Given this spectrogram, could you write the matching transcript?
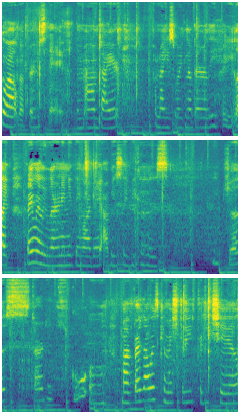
Talk out my first day. Um, I'm tired. I'm not used to waking up that early. Like, I didn't really learn anything all day, obviously, because we just started school. My first hour is chemistry. It's pretty chill.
